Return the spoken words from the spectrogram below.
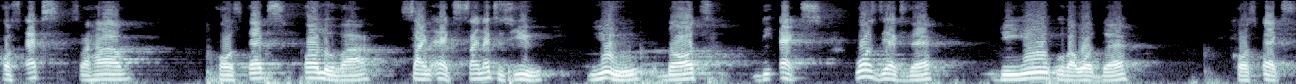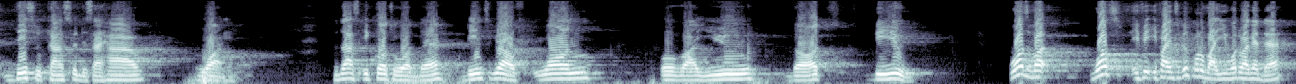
cos x. So I have cos x all over sine x. Sine x is u. u dot dx. What's dx there? du over what there? Cos x. This will cancel this. I have 1. So that's equal to what there? The integral of 1 over u dot du. What's, what's if, if I integrate 1 over u, what do I get there?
